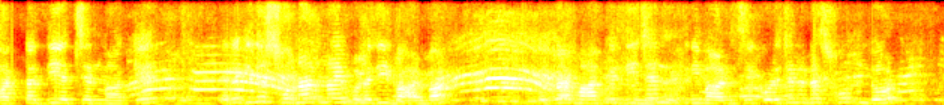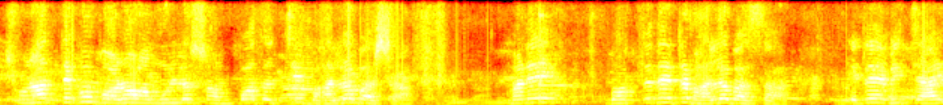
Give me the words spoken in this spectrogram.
হাতটা দিয়েছেন মাকে। এটা কিন্তু সোনার নয় বলে দিই বারবার। এটা মাকে দিয়েছেন তিনি মানসিক করেছেন। এটা সুন্দর। সোনার থেকেও বড় অমূল্য সম্পদ হচ্ছে ভালোবাসা। মানে ভক্তদের একটা ভালোবাসা। এটাই আমি চাই।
